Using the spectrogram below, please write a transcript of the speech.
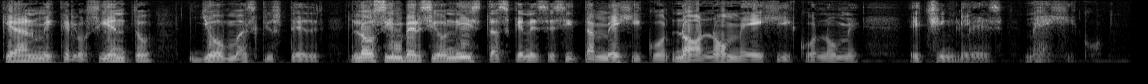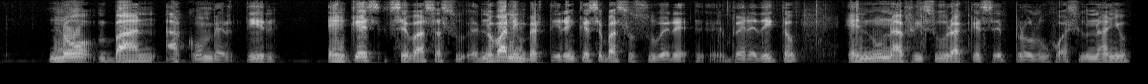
Créanme que lo siento yo más que ustedes. Los inversionistas que necesita México, no, no México, no me eche inglés, México, no van a convertir en qué se basa su, no van a invertir, en qué se basa su veredicto en una fisura que se produjo hace un año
